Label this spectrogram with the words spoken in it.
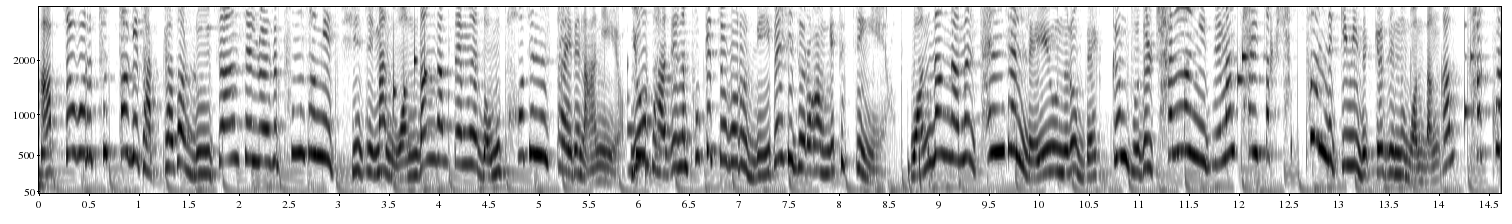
앞쪽으로 two tuck이 잡혀서 루즈한 실루엣에 풍성해지지만 원단감 때문에 너무 퍼지는 스타일은 아니에요. 이 바지는 포켓 쪽으로 리벳이 들어간 게 특징이에요. 원단감은 텐셀 레이온으로 매끈 부들 찰랑이지만 살짝 샤프한 느낌이 느껴지는 원단감? 차콜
